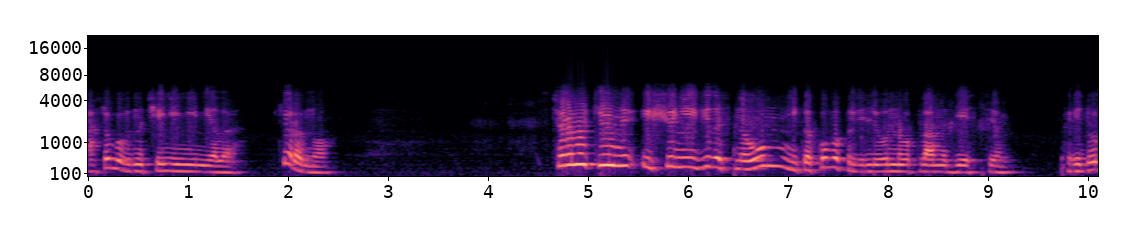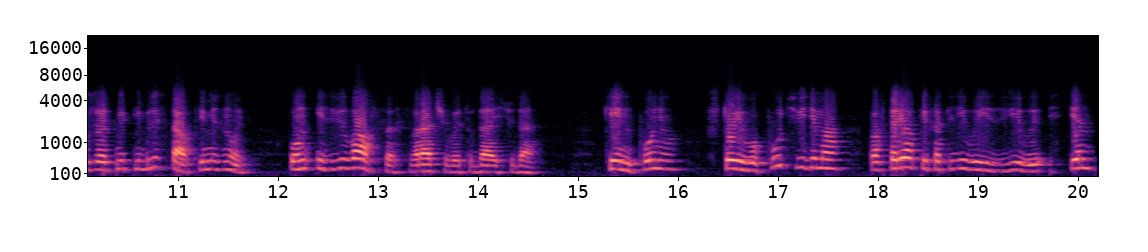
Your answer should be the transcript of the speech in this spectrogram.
особого значения не имело. Все равно. Все равно Кейну еще не явилось на ум никакого определенного плана действия. Коридор же отнюдь не блистал кремезной. Он извивался, сворачивая туда и сюда. Кейн понял, что его путь, видимо, повторял прихотливые извивы стен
